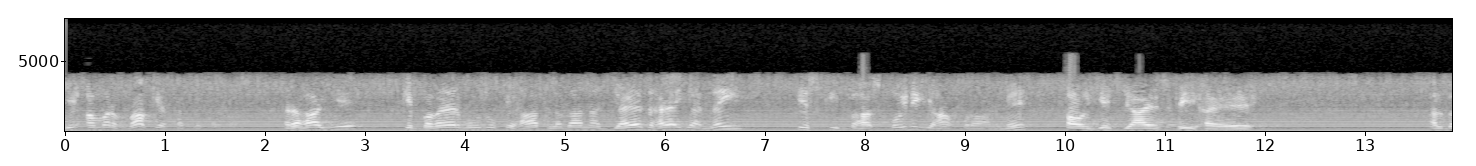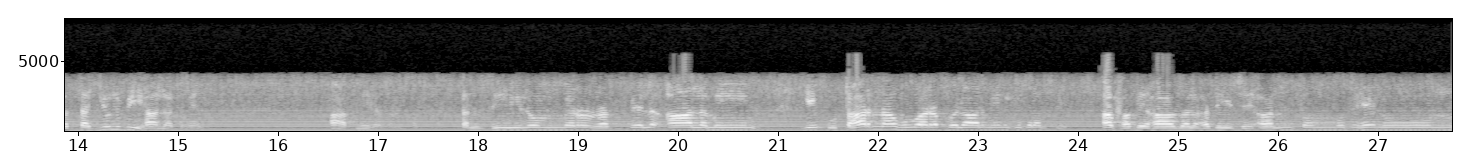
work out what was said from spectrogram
یہ امر واقعہ کا ذکر ہے۔ رہا یہ کہ بغیر وضو کے ہاتھ لگانا جائز ہے یا نہیں، اس کی بحث کوئی نہیں یہاں قرآن میں، اور یہ جائز بھی ہے۔ البتہ جنبی حالت میں ہاتھ نہیں لگا تنزیل من رب العالمین۔ یہ اتارنا ہوا رب العالمین کی طرف سے۔ افب حاضل حدیث انتم مدہنون۔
